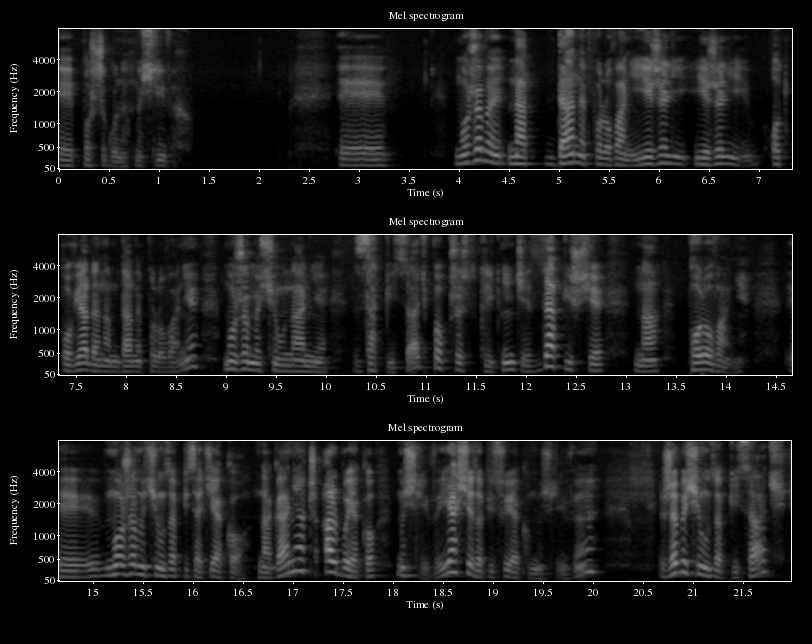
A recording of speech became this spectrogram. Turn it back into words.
y, poszczególnych myśliwych. Możemy na dane polowanie, jeżeli, jeżeli odpowiada nam dane polowanie, możemy się na nie zapisać poprzez kliknięcie Zapisz się na polowanie. Yy, możemy się zapisać jako naganiacz albo jako myśliwy. Ja się zapisuję jako myśliwy. Żeby się zapisać,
